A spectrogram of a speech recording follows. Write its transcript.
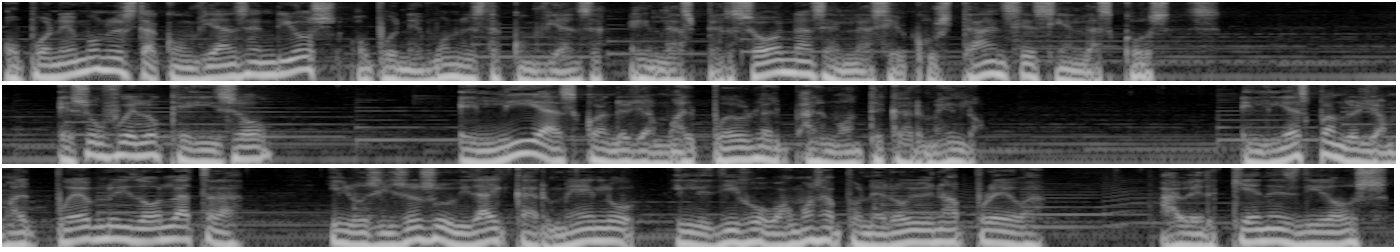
O ponemos nuestra confianza en Dios o ponemos nuestra confianza en las personas, en las circunstancias y en las cosas. Eso fue lo que hizo Elías cuando llamó al pueblo al, monte Carmelo. Elías cuando llamó al pueblo idólatra y los hizo subir al Carmelo y les dijo, vamos a poner hoy una prueba, a ver quién es Dios.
